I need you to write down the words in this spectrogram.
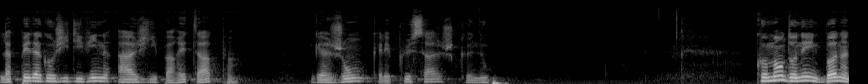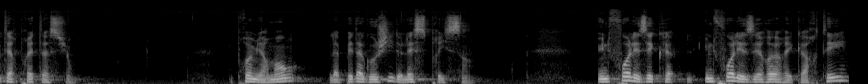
La pédagogie divine a agi par étapes, gageons qu'elle est plus sage que nous. Comment donner une bonne interprétation? Premièrement, la pédagogie de l'Esprit Saint. Une fois, les une fois les erreurs écartées,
